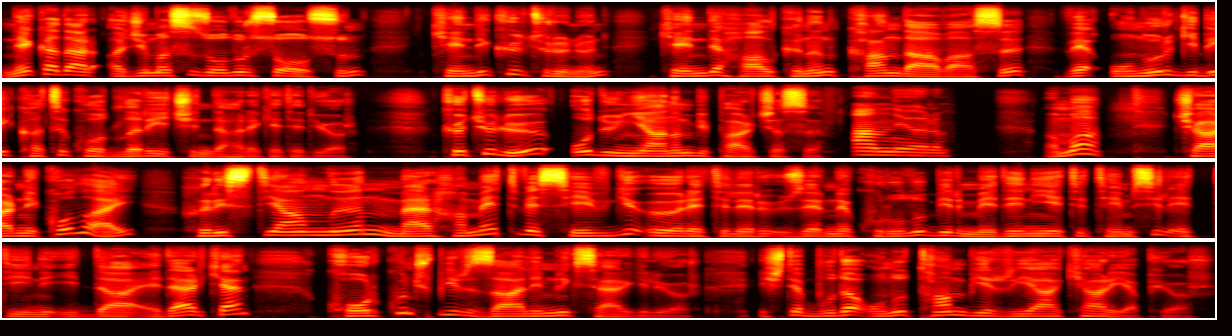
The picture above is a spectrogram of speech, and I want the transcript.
ne kadar acımasız olursa olsun kendi kültürünün, kendi halkının kan davası ve onur gibi katı kodları içinde hareket ediyor. Kötülüğü o dünyanın bir parçası. Anlıyorum. Ama Çar Nikolay, Hristiyanlığın merhamet ve sevgi öğretileri üzerine kurulu bir medeniyeti temsil ettiğini iddia ederken korkunç bir zalimlik sergiliyor. İşte bu da onu tam bir riyakar yapıyor.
